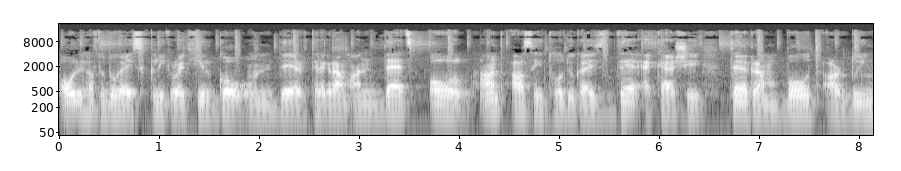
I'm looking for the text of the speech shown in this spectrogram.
all you have to do guys click right here go on their telegram and that's all. And as i told you guys the akachi telegram both are doing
